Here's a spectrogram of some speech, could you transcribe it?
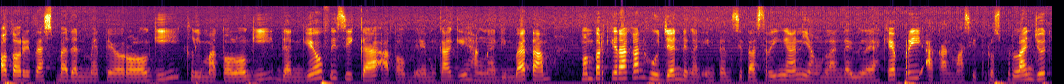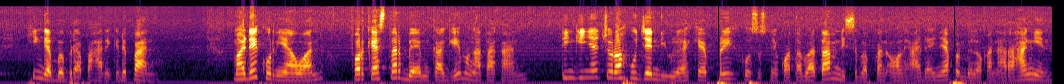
Otoritas Badan Meteorologi, Klimatologi, dan Geofisika atau BMKG Hang Nadim Batam memperkirakan hujan dengan intensitas ringan yang melanda wilayah Kepri akan masih terus berlanjut hingga beberapa hari ke depan. Made Kurniawan, forecaster BMKG mengatakan, tingginya curah hujan di wilayah Kepri khususnya kota Batam disebabkan oleh adanya pembelokan arah angin,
